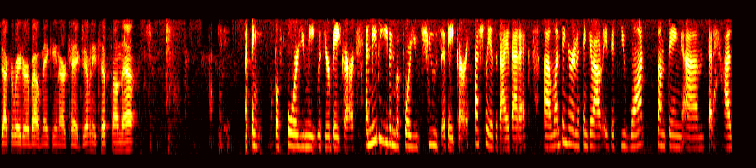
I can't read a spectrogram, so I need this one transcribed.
decorator about making our cake? Do you have any tips on that? I think before you meet with your baker, and maybe even before you choose a baker, especially as a diabetic, uh, one thing you're going to think about is if you want something um, that has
